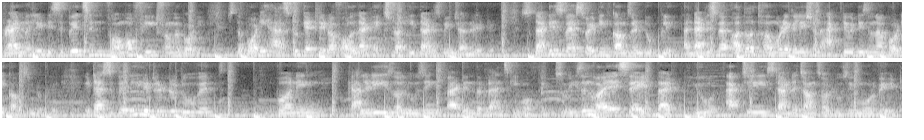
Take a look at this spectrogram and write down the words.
primarily dissipates in form of heat from the body. So the body has to get rid of all that extra heat that is being generated. So that is where sweating comes into play. And that is where other thermoregulation activities in our body comes into play. It has very little to do with burning calories or losing fat in the grand scheme of things. So reason why I said that you actually stand a chance of losing more weight,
